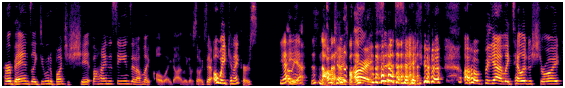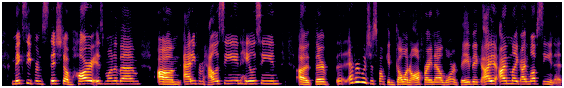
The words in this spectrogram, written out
Her band's like doing a bunch of shit behind the scenes and I'm like, "Oh my god, like I'm so excited." Oh wait, can I curse? Yeah, Oh, yeah, yeah. This is not bad. Okay. It's fine. All right. Sick. sick. um, but yeah, like Taylor Destroy, Mixi from Stitched Up Heart is one of them. Um, Addie from Halocene, Halocene. Uh, they're everyone's just fucking going off right now. Lauren Babic. I I'm like I love seeing it.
